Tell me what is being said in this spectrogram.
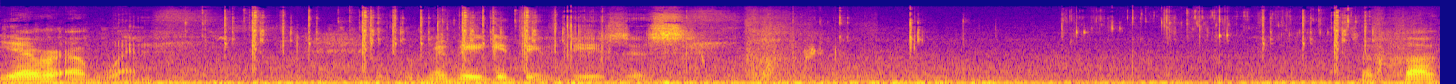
Yeah, we're upwind. Maybe a good thing to use this. The buck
